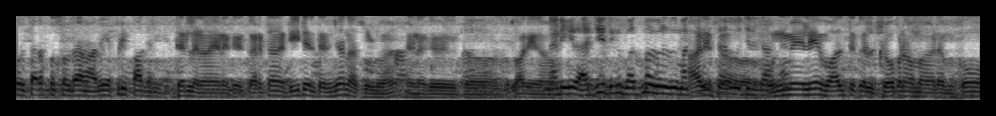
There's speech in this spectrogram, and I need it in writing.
ஒரு தரப்பு சொல்றாங்க. அதை எப்படி பாக்குறீங்க? தெரில நான் எனக்கு கரெக்டான டீட்டெயில் தெரிஞ்சால் நான் சொல்லுவேன். எனக்கு சாரி நான் நடிகர் அஜித்துக்கு பத்ம விருது உண்மையிலேயே வாழ்த்துக்கள் சோபனா மேடம்க்கும்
